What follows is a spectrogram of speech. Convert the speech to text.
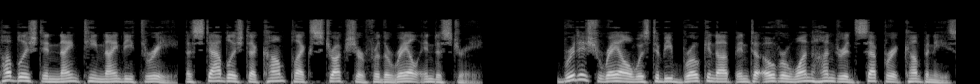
published in 1993, established a complex structure for the rail industry. British Rail was to be broken up into over 100 separate companies,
